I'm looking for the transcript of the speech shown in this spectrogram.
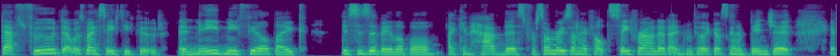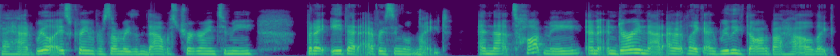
that food, that was my safety food. It made me feel like this is available. I can have this. For some reason, I felt safe around it. I didn't feel like I was going to binge it. If I had real ice cream, for some reason, that was triggering to me. But I ate that every single night and that taught me and and during that i like i really thought about how like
